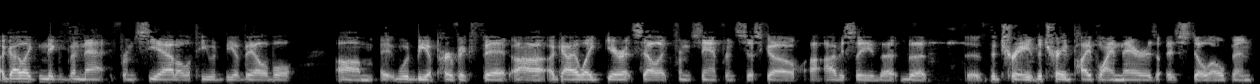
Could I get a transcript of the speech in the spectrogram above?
a guy like Nick Vannett from Seattle, if he would be available, um, it would be a perfect fit. Uh, a guy like Garrett Celek from San Francisco. Uh, obviously, the, the the the trade the trade pipeline there is is still open.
